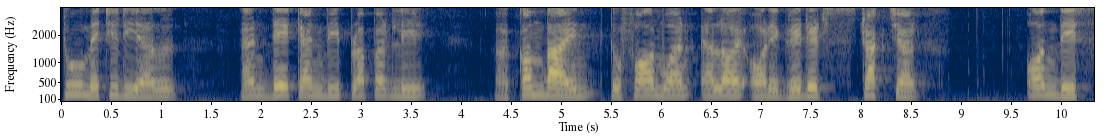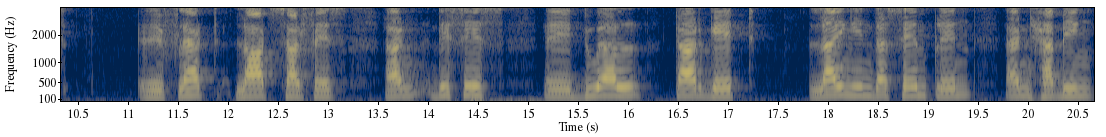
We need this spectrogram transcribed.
two material and they can be properly uh, combined to form one alloy or a graded structure on this a flat large surface. And this is a dual target lying in the same plane and having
